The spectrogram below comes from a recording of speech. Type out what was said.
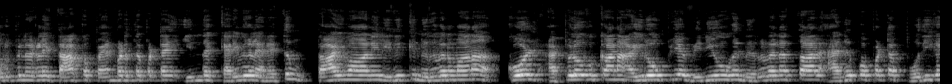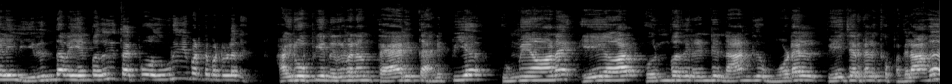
உறுப்பினர்களை தாக்க பயன்படுத்தப்பட்ட இந்த கருவிகள் அனைத்தும் தாய்வானில் இருக்கும் நிறுவனமான கோல்ட் அப்பலோவுக்கான ஐரோப்பிய விநியோக நிறுவனத்தால் அனுப்பப்பட்ட பொதிகளில் இருந்தவை என்பது தற்போது உறுதிப்படுத்தப்பட்டுள்ளது. ஐரோப்பிய நிறுவனம் தயாரித்து அனுப்பிய உண்மையான ஏஆர் ஒன்பது ரெண்டு நான்கு மொடல் பேஜர்களுக்கு பதிலாக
